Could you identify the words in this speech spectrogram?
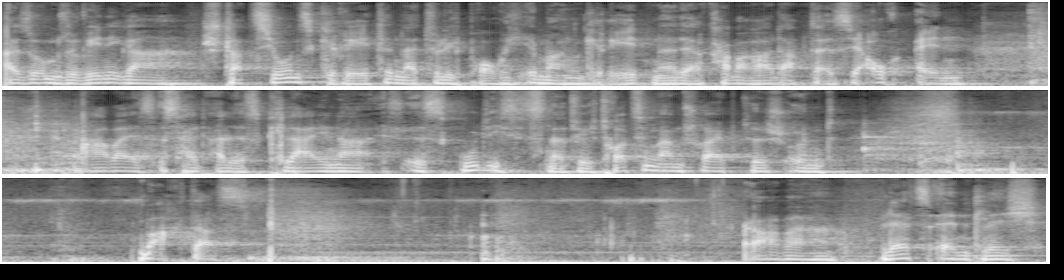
also umso weniger Stationsgeräte, natürlich brauche ich immer ein Gerät, ne? der Kameraadapter ist ja auch ein, aber es ist halt alles kleiner, es ist gut, ich sitze natürlich trotzdem am Schreibtisch und mache das. Aber letztendlich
